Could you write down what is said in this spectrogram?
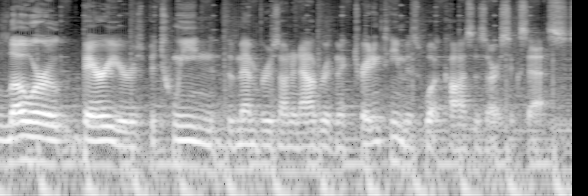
lower barriers between the members on an algorithmic trading team is what causes our success.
